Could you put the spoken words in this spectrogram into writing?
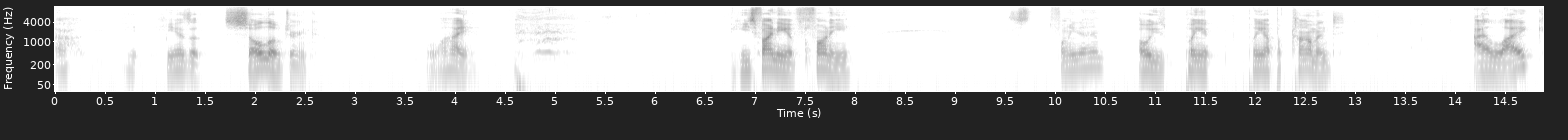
Oh, he, he has a solo drink. Why? He's finding it funny. Is this funny to him? Oh, he's putting a, putting up a comment. I like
